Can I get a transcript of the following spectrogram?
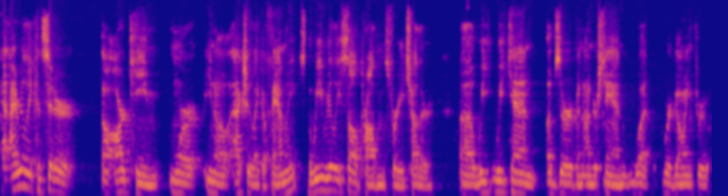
I really consider uh, our team more, you know, actually like a family. So we really solve problems for each other uh, we we can observe and understand what we're going through.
